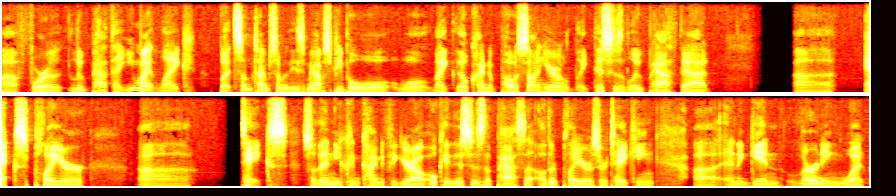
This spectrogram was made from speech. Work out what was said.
uh, for a loot path that you might like, but sometimes some of these maps people will, will like they'll kind of post on here like this is a loot path that uh, X player uh, takes. So then you can kind of figure out, okay, this is the path that other players are taking, uh, and again, learning what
